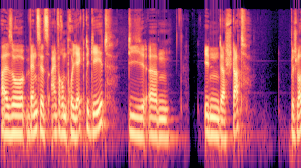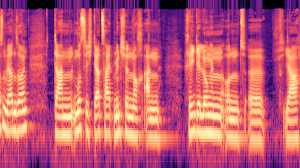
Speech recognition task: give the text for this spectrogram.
Also wenn es jetzt einfach um Projekte geht, die ähm, in der Stadt beschlossen werden sollen, dann muss sich derzeit München noch an Regelungen und äh, ja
